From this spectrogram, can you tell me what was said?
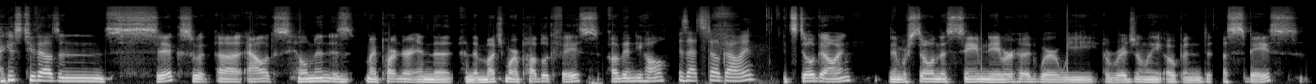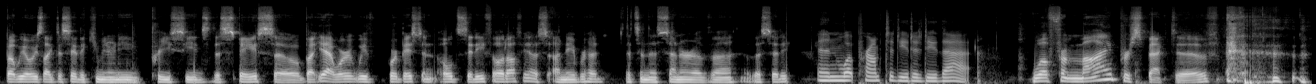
I guess 2006 with uh, Alex Hillman is my partner in the in the much more public face of Indy Hall. Is that still going? It's still going. And we're still in the same neighborhood where we originally opened a space, but we always like to say the community precedes the space. So, but yeah, we're we've, we're based in Old City, Philadelphia, a neighborhood that's in the center of, uh, of the city. And what prompted you to do that? Well, from my perspective,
